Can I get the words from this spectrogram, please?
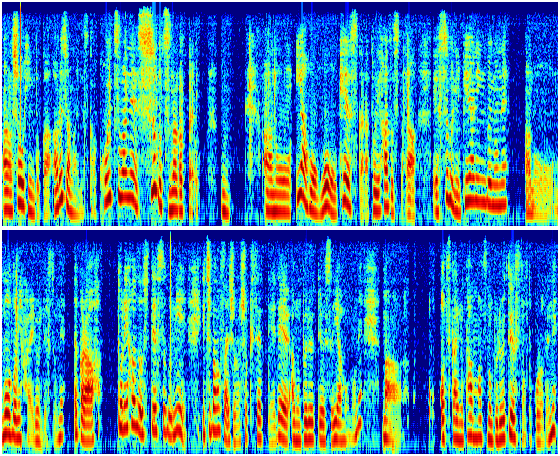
あの、商品とかあるじゃないですか。こいつはね、すぐつながったよ。うん。あの、イヤホンをケースから取り外したら、えすぐにペアリングのね、あの、モードに入るんですよね。だから、取り外してすぐに、一番最初の初期設定で、あの、Bluetooth イヤホンのね、まあ、お使いの端末の Bluetooth のところでね、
